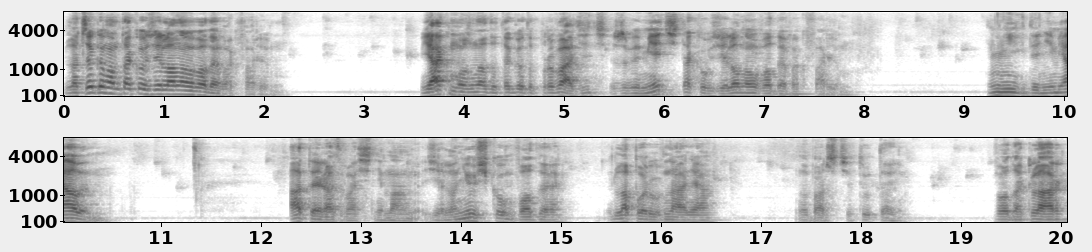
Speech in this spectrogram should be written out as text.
dlaczego mam taką zieloną wodę w akwarium? Jak można do tego doprowadzić, żeby mieć taką zieloną wodę w akwarium? Nigdy nie miałem. A teraz właśnie mam zieloniuśką wodę dla porównania. Zobaczcie tutaj. Woda Klar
